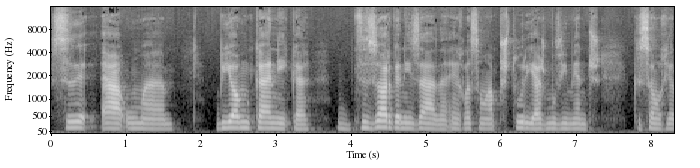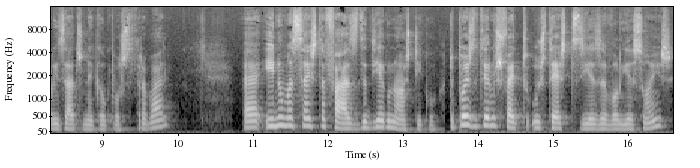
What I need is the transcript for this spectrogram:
se há uma biomecânica desorganizada em relação à postura e aos movimentos que são realizados naquele posto de trabalho. Uh, e numa sexta fase de diagnóstico, depois de termos feito os testes e as avaliações,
